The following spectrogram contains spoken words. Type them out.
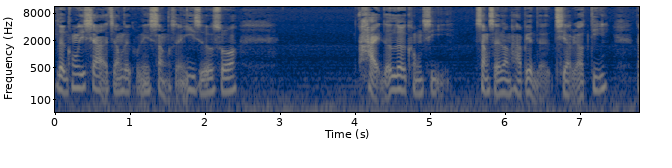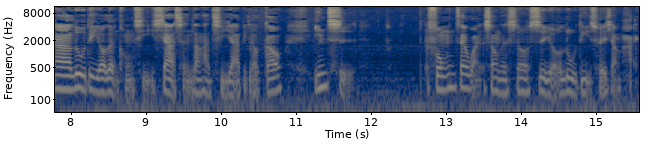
冷空气下降，热空气上升，意思就是说，海的热空气上升，让它变得气压比较低。那陆地有冷空气下沉，让它气压比较高。因此，风在晚上的时候是由陆地吹向海，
